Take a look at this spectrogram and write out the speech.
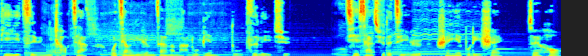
第一次与你吵架，我将你扔在了马路边，独自离去。接下去的几日，谁也不理谁，最后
